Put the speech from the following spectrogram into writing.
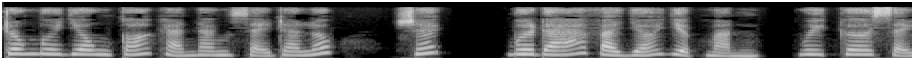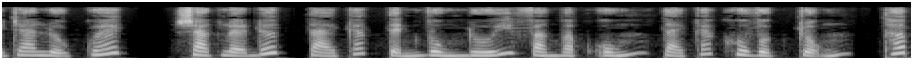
Trong mưa dông có khả năng xảy ra lốc, xét, mưa đá và gió giật mạnh, nguy cơ xảy ra lũ quét, sạt lở đất tại các tỉnh vùng núi và ngập úng tại các khu vực trũng, thấp.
